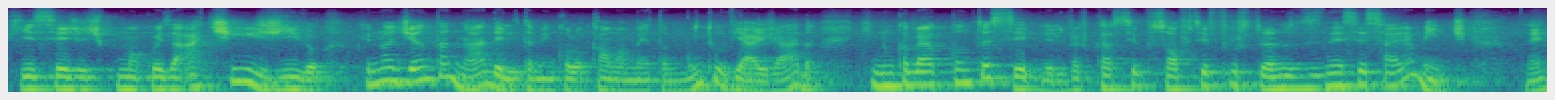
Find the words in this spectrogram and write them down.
que seja tipo uma coisa atingível, porque não adianta nada ele também colocar uma meta muito viajada que nunca vai acontecer, ele vai ficar só se frustrando desnecessariamente, né?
